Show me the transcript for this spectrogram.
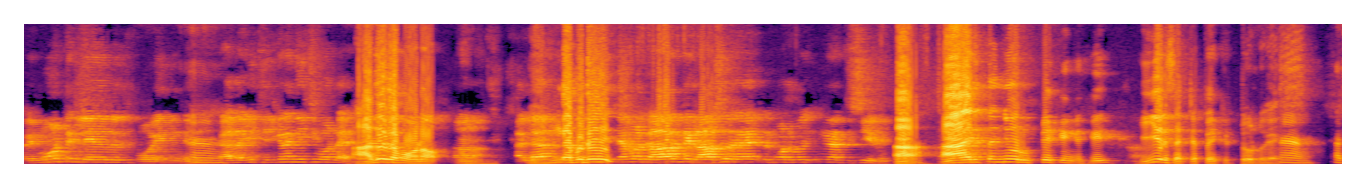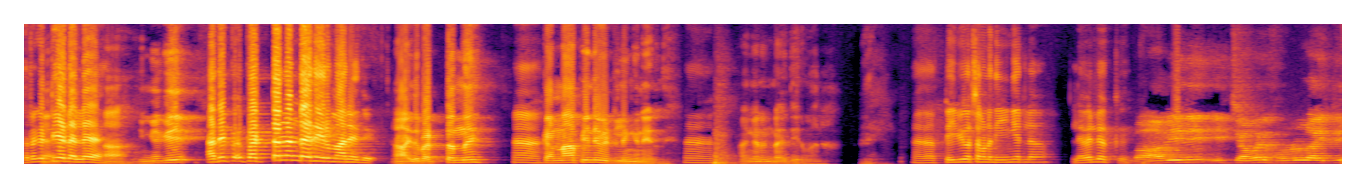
റിമോട്ട് ഇല്ലേ എന്നുള്ളൊരു പോയിന്റ് കാരണം ഈ ചിരിക്കണ നീച്ച് പോണ്ടേ? അതൊക്കെ പോണോ? ആയിരത്തഞ്ഞൂറ് ആയിരത്തി അഞ്ഞൂറ് റുപ്യക്ക് നിങ്ങക്ക് ഈ ഒരു സെറ്റപ്പേ കിട്ടുള്ളൂ അത്ര കിട്ടിയല്ലേ ആ. നിങ്ങക്ക് അത് പെട്ടെന്നുണ്ടായ തീരുമാനം ഇത്. ആ ഇത് പെട്ടെന്ന് കണ്ണാപ്പിന്റെ വീട്ടിൽ ഇങ്ങനെയായിരുന്നു അങ്ങനെ ഉണ്ടായ തീരുമാനം ടി വി കുറച്ചും കൂടെ നീങ്ങിയല്ലോ. ലെവലിൽ വെക്ക്. ഭാവിയിൽ ഈ ചവര് ഫുള്ളായിട്ട്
